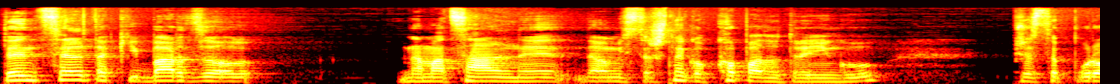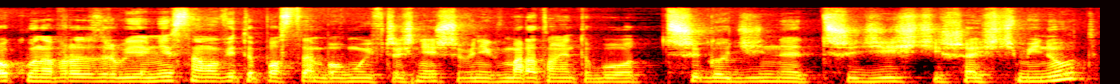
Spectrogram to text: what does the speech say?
Ten cel taki bardzo namacalny dał mi strasznego kopa do treningu. Przez te pół roku naprawdę zrobiłem niesamowity postęp, bo mój wcześniejszy wynik w maratonie to było 3 godziny 36 minut.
